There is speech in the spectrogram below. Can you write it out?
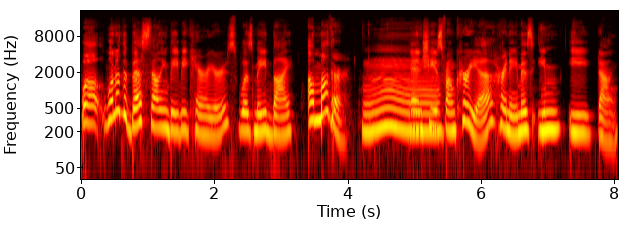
Well, one of the best selling baby carriers was made by a mother. And she is hmm. from Korea. Her name is Im E Dang,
